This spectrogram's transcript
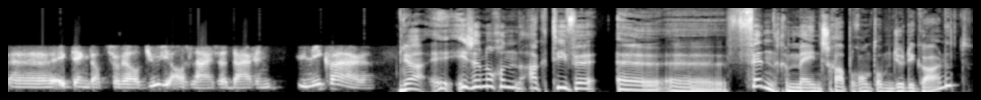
uh, ik denk dat zowel Judy als Liza daarin uniek waren. Ja, is er nog een actieve fangemeenschap rondom Judy Garland?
